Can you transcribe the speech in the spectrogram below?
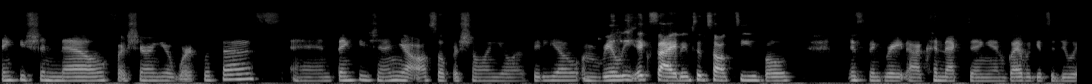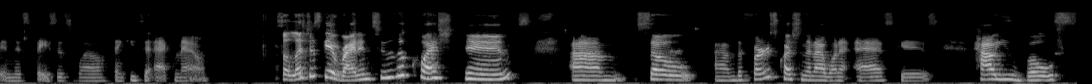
Thank you, Chanel, for sharing your work with us. And thank you, Xenia, also for showing your video. I'm really excited to talk to you both. It's been great uh, connecting and glad we get to do it in this space as well. Thank you to ACTnow. So let's just get right into the questions. Um, so, um, the first question that I want to ask is how you both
